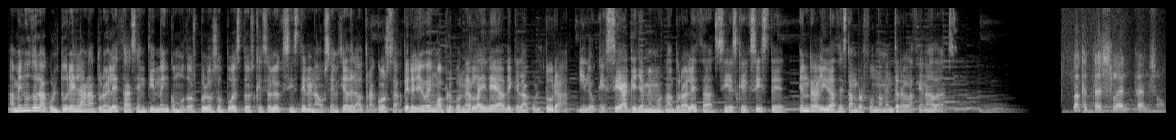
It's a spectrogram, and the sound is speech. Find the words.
A menudo la cultura y la naturaleza se entienden como dos polos opuestos que solo existen en ausencia de la otra cosa, pero yo vengo a proponer la idea de que la cultura, y lo que sea que llamemos naturaleza, si es que existe, en realidad están profundamente relacionadas. Look at this lead pencil.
